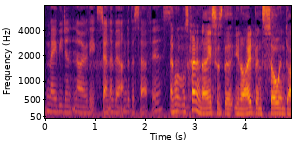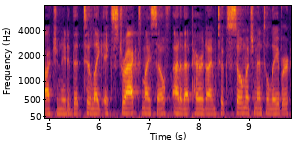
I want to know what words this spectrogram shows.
maybe didn't know the extent of it under the surface. And what was kind of nice is that you know I'd been so indoctrinated that to like extract myself out of that paradigm took so much mental labor.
